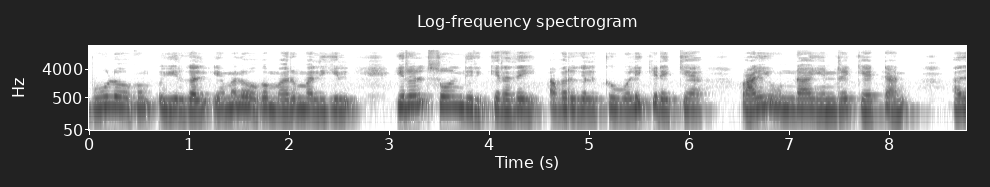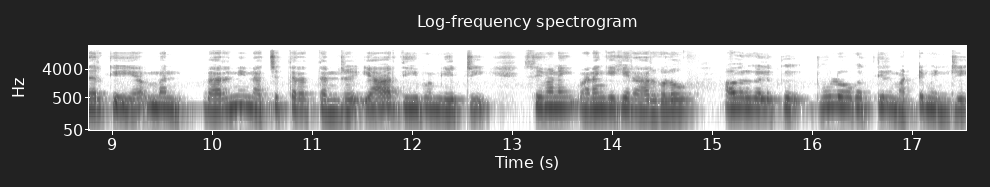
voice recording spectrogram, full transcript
பூலோகம் உயிர்கள் யமலோகம் வரும் வழியில் இருள் சூழ்ந்திருக்கிறதை அவர்களுக்கு ஒளி கிடைக்க வழி உண்டா என்று கேட்டான். அதற்கு யமன் பரணி நட்சத்திரத்தன்று யார் தீபம் ஏற்றி சிவனை வணங்குகிறார்களோ அவர்களுக்கு பூலோகத்தில் மட்டுமின்றி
